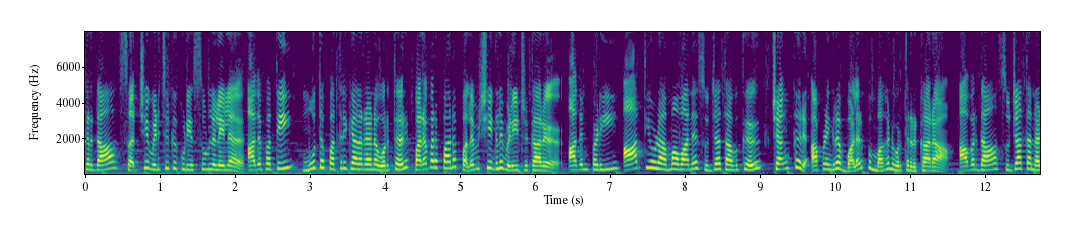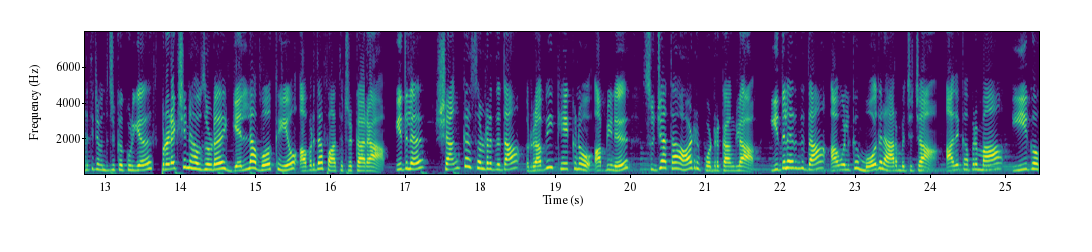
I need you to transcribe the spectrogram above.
இருக்கிறதா? சர்ச்சை வெடிச்சிருக்கக்கூடிய சூழ்நிலையில அத பத்தி மூத்த பத்திரிகையாளரான ஒருத்தர் பரபரப்பான பல விஷயங்களை வெளியிட்டிருக்காரு. அதன்படி ஆர்த்தியோட அம்மாவான சுஜாதாவுக்கு சங்கர் அப்படிங்கிற வளர்ப்பு மகன் ஒருத்தர் இருக்காரா? அவர்தான் சுஜாதா நடத்திட்டு வந்துட்டு இருக்கக்கூடிய ப்ரொடக்ஷன் ஹவுஸோட எல்லா ஒர்க்கையும் அவர்தான் பாத்துட்டு இருக்காரா இதுல சங்கர் சொல்றதுதான் ரவி கேட்கணும் அப்படின்னு சுஜாதா ஆர்டர் போட்டிருக்காங்களா? இதுல இருந்து தான் அவங்களுக்கு மோதல் ஆரம்பிச்சுச்சான் அதுக்கப்புறமா ஈகோ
